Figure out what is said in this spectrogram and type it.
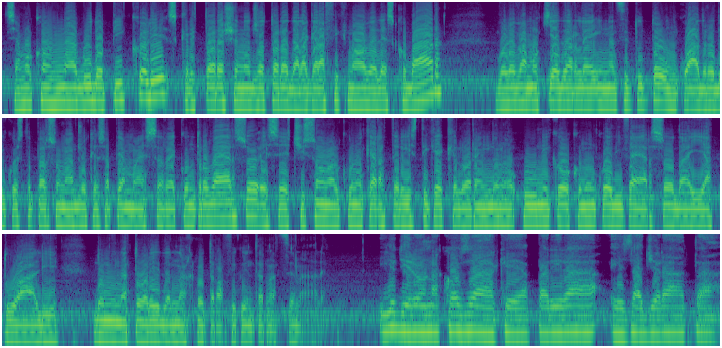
Siamo con Guido Piccoli, scrittore e sceneggiatore della graphic novel Escobar. Volevamo chiederle innanzitutto un quadro di questo personaggio che sappiamo essere controverso e se ci sono alcune caratteristiche che lo rendono unico o comunque diverso dagli attuali dominatori del narcotraffico internazionale. Io dirò una cosa che apparirà esagerata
